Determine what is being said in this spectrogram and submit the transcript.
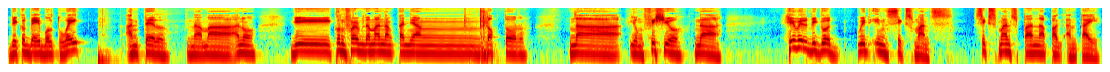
they could be able to wait until na ma, ano, gi-confirm naman ng kanyang doktor na yung physio na he will be good within six months. Six months pa na pag-antay.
